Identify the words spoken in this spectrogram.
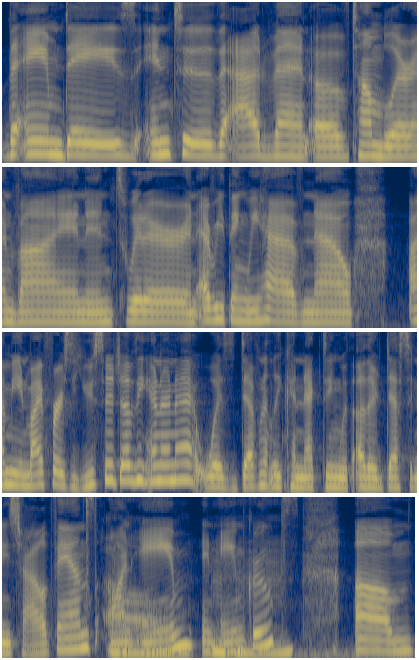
the AIM days into the advent of Tumblr and Vine and Twitter and everything we have now, I mean, my first usage of the internet was definitely connecting with other Destiny's Child fans on oh. AIM in mm-hmm. AIM groups. Um,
